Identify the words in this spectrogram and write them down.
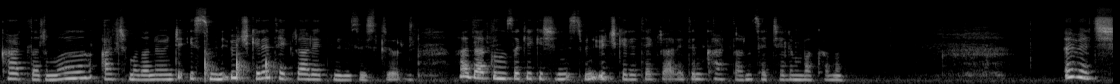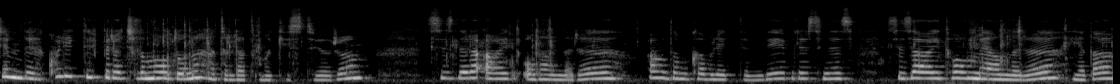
kartlarımı açmadan önce ismini 3 kere tekrar etmenizi istiyorum. Hadi aklınızdaki kişinin ismini 3 kere tekrar edin. Kartlarını seçelim bakalım. Evet, şimdi kolektif bir açılım olduğunu hatırlatmak istiyorum. Sizlere ait olanları aldım kabul ettim diyebilirsiniz. Size ait olmayanları ya da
